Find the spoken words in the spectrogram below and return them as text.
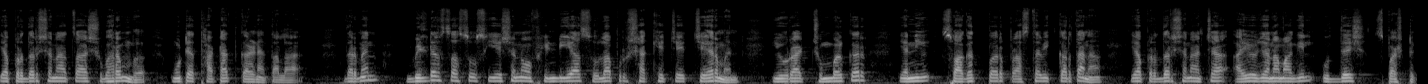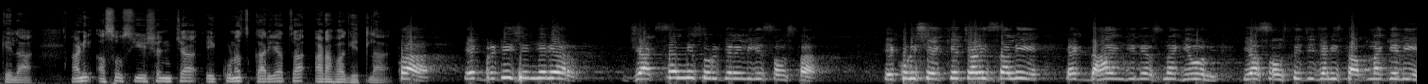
या प्रदर्शनाचा शुभारंभ मोठ्या थाटात करण्यात आला. दरम्यान builders association of India Solapur शाखेचे चेअरमन युवराज चुंबळकर यांनी स्वागतपर प्रास्ताविक करताना या प्रदर्शनाच्या आयोजनामागील उद्देश स्पष्ट केला आणि असोसिएशनच्या एकूणच कार्याचा आढावा घेतला. एक ब्रिटिश इंजिनियर जॅक्सननी सुरू केलेली ही संस्था. एकोणीसशे एक्केचाळीस साली एक दहा इंजिनियर्सना घेऊन या संस्थेची ज्यांनी स्थापना केली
